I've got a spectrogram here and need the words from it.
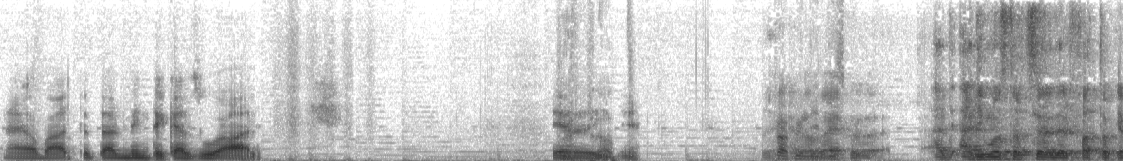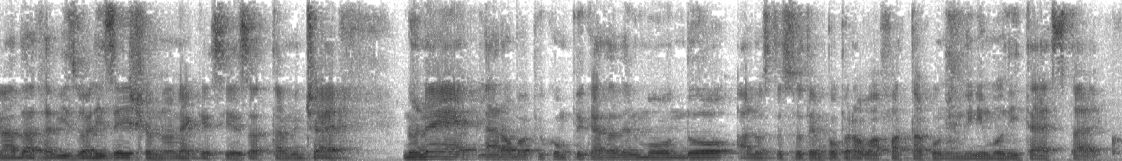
Una roba totalmente casuale. Eh, vabbè, a, a dimostrazione del fatto che la data visualization non è che sia esattamente, cioè non è la roba più complicata del mondo, allo stesso tempo però va fatta con un minimo di testa, ecco.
